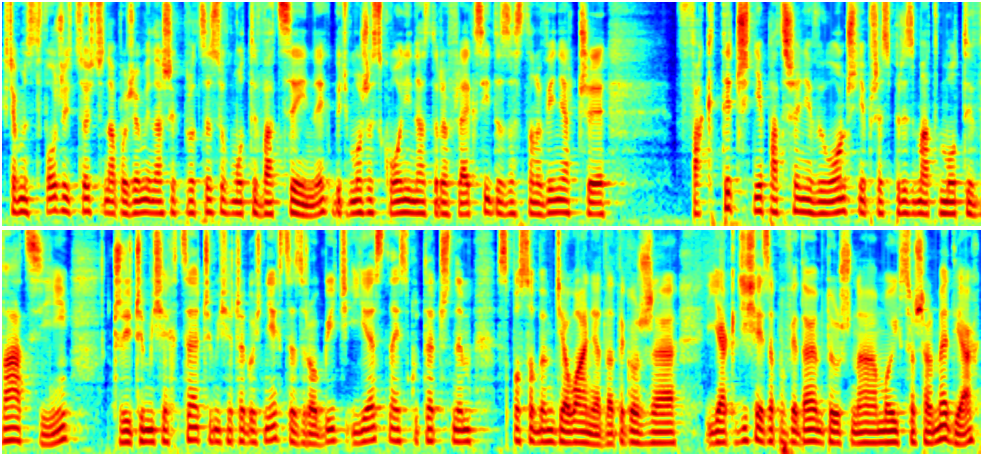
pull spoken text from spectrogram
chciałbym stworzyć coś, co na poziomie naszych procesów motywacyjnych być może skłoni nas do refleksji, do zastanowienia, czy faktycznie patrzenie wyłącznie przez pryzmat motywacji, czyli czy mi się chce, czy mi się czegoś nie chce zrobić, jest najskutecznym sposobem działania, dlatego że jak dzisiaj zapowiadałem to już na moich social mediach,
